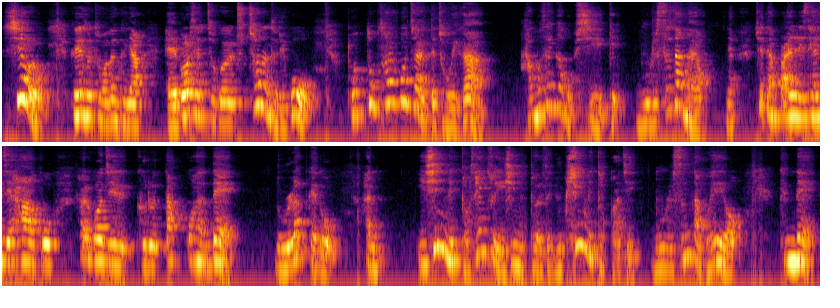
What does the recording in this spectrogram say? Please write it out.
싫어요. 그래서 저는 그냥 애벌 세척을 추천을 드리고 보통 설거지 할 때 저희가 아무 생각 없이 이렇게 물을 쓰잖아요. 그냥 최대한 빨리 세제하고 설거지 그릇 닦고 하는데 놀랍게도 한 20리터, 생수 20리터에서 60리터까지 물을 쓴다고 해요. 근데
